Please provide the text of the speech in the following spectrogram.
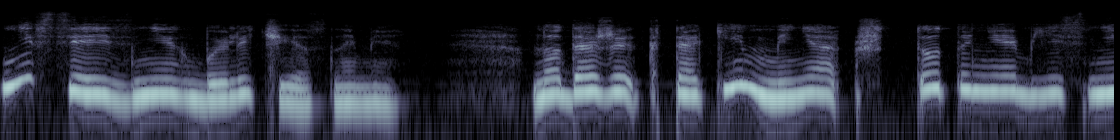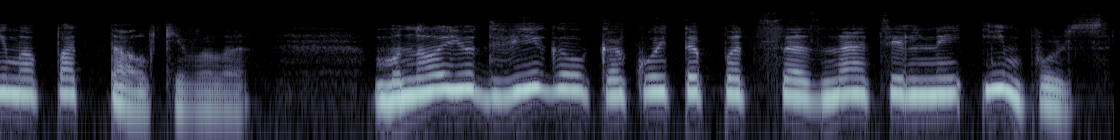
Не все из них были честными, но даже к таким меня что-то необъяснимо подталкивало. Мною двигал какой-то подсознательный импульс,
